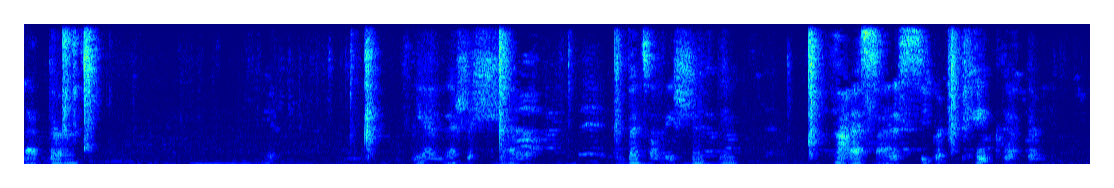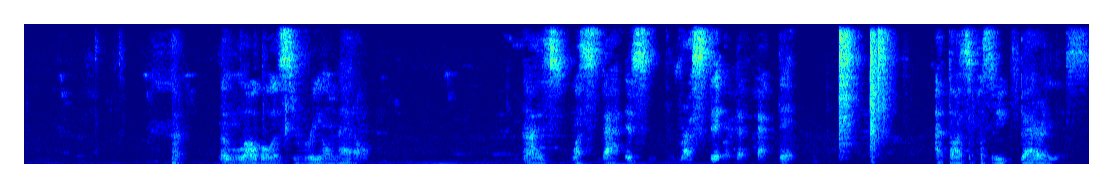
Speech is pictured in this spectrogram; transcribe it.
leather. Yeah, yeah, and extra shatter ventilation thing. Huh, that side is secret pink leather. The logo is real metal. Is, what's that? Is rusted or defected? I thought it's supposed to be better than this.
